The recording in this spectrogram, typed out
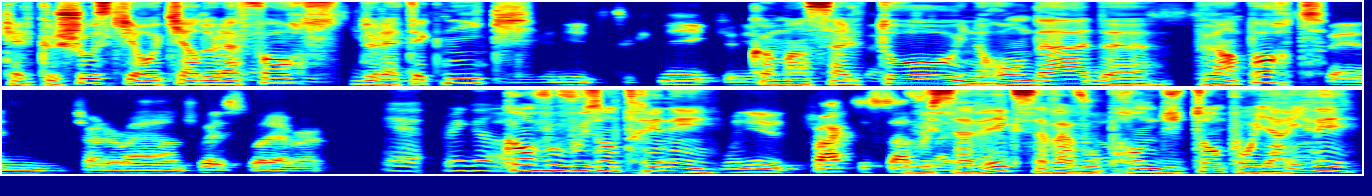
quelque chose qui requiert de la force, de la technique, comme un salto, une rondade, peu importe. Quand vous vous entraînez, vous savez que ça va vous prendre du temps pour y arriver.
